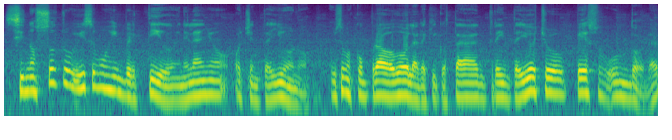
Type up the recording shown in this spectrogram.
si nosotros hubiésemos invertido en el año 81, hubiésemos comprado dólares que costaban 38 pesos un dólar,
